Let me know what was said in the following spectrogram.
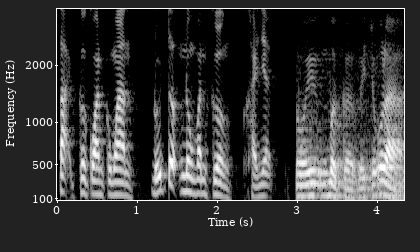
Tại cơ quan công an, đối tượng Nông Văn Cường khai nhận. Tôi cũng bực ở cái chỗ là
